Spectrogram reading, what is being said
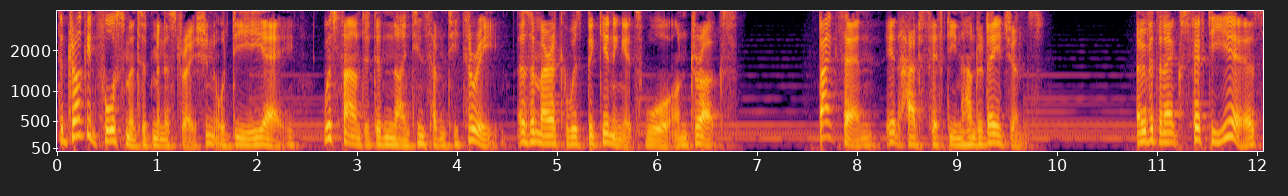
The Drug Enforcement Administration, or DEA, was founded in 1973 as America was beginning its war on drugs. Back then, it had 1,500 agents. Over the next 50 years,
